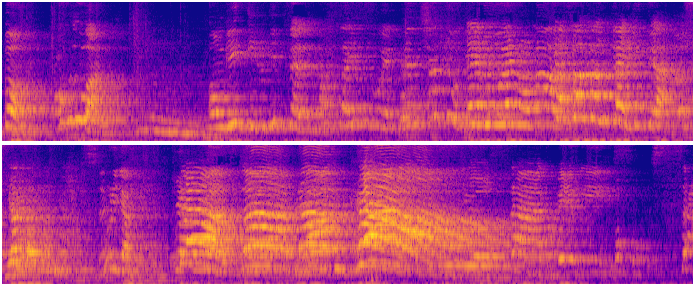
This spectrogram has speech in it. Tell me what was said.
Bon, orduan, ongi iruditzen, bazaizue, pentsatu, genuen hola. Casablanca egitea. Da. Casablanca! Jostak berriz. Za.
